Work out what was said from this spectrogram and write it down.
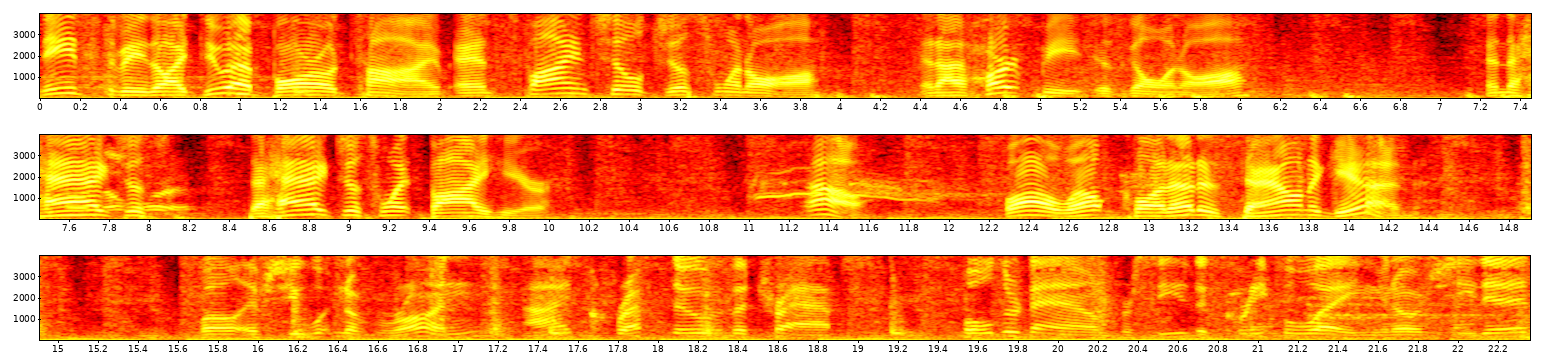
needs to be, though I do have borrowed time, and Spine Chill just went off, and our heartbeat is going off, and the oh, hag don't just worry. the hag just went by here. Oh, well, well, Claudette is down again. Well, if she wouldn't have run, I crept over the traps, pulled her down, proceeded to creep away. You know what she did?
